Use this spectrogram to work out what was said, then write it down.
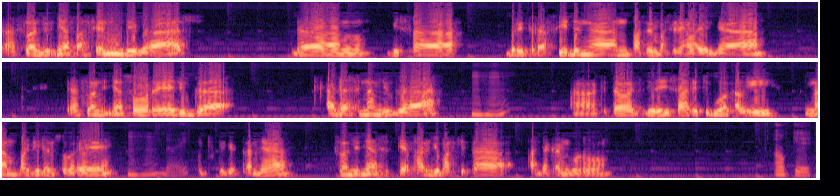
ya selanjutnya pasien bebas dan bisa berinteraksi dengan pasien-pasien yang lainnya dan selanjutnya sore juga ada senam juga mm-hmm. nah, kita jadi sehari itu dua kali 6 pagi dan sore mm-hmm, baik. untuk kegiatannya. Selanjutnya setiap hari Jumat kita adakan guru. Oke,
